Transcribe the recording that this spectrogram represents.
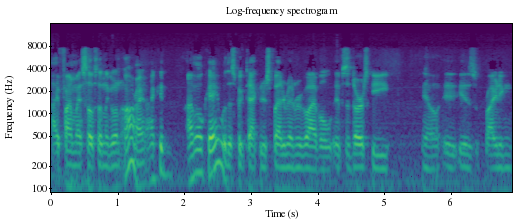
I find myself suddenly going, all right, I could, I'm okay with a Spectacular Spider-Man revival if Zdarsky, you know, is writing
